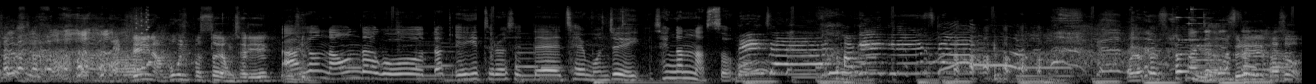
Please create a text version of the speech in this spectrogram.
그럴 수 있어 내인 안 보고 싶었어 영철이. 아 현 나온다고 딱 얘기 들었을 때 제일 먼저 얘기- 생각났어. 어, 약간 스타일이. 그래 가서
